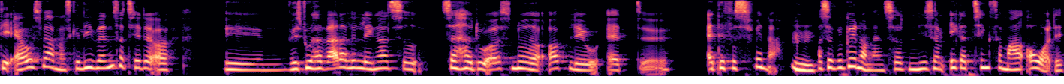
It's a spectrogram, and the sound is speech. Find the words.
det er jo svært, man skal lige vende sig til det, og øhm, hvis du havde været der lidt længere tid, så havde du også nået at opleve, at, øh, at det forsvinder. Mm. Og så begynder man sådan ligesom ikke at tænke så meget over det.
